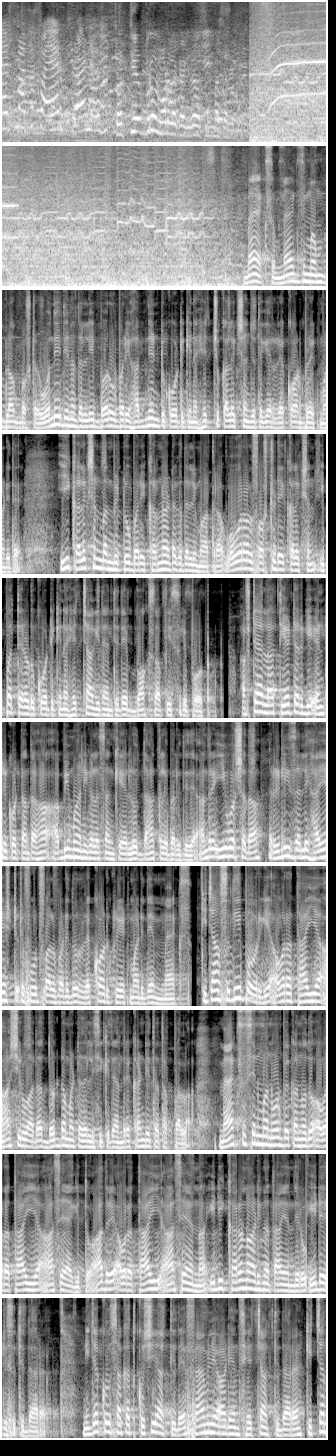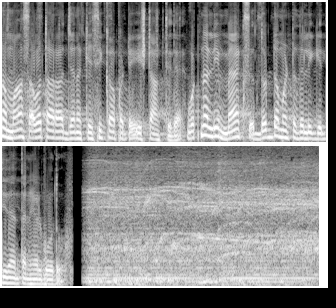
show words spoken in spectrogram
ನೋಡ್ಬೋದು ಮತ್ತು fire brand ಪ್ರತಿಯೊಬ್ಬರು ನೋಡಬೇಕಾಗಿರೋ cinema sir max maximum blockbuster ಒಂದೇ ದಿನದಲ್ಲಿ ಬರೋಬ್ಬರಿ ಹದಿನೆಂಟು ಕೋಟಿಗಿನ ಹೆಚ್ಚು ಕಲೆಕ್ಷನ್ ಜೊತೆಗೆ ರೆಕಾರ್ಡ್ ಬ್ರೇಕ್ ಮಾಡಿದೆ. ಈ ಕಲೆಕ್ಷನ್ ಬಂದ್ಬಿಟ್ಟು ಬರೀ ಕರ್ನಾಟಕದಲ್ಲಿ ಮಾತ್ರ. ಓವರಾಲ್ ಫಸ್ಟ್ ಡೇ ಕಲೆಕ್ಷನ್ ಇಪ್ಪತ್ತೆರಡು ಕೋಟಿಗಿನ ಹೆಚ್ಚಾಗಿದೆ ಅಂತಿದೆ ಬಾಕ್ಸ್ ಆಫೀಸ್ ರಿಪೋರ್ಟ್ ಅಷ್ಟೇ ಅಲ್ಲ, ಥಿಯೇಟರ್ಗೆ ಎಂಟ್ರಿ ಕೊಟ್ಟಂತಹ ಅಭಿಮಾನಿಗಳ ಸಂಖ್ಯೆಯಲ್ಲೂ ದಾಖಲೆ ಬರೆದಿದೆ. ಅಂದ್ರೆ ಈ ವರ್ಷದ ರಿಲೀಸ್ ಅಲ್ಲಿ ಹೈಯೆಸ್ಟ್ ಫುಟ್ಫಾಲ್ ಪಡೆದು ರೆಕಾರ್ಡ್ ಕ್ರಿಯೇಟ್ ಮಾಡಿದೆ ಮ್ಯಾಕ್ಸ್ ಕಿಚಾ ಸುದೀಪ್ ಅವರಿಗೆ ಅವರ ತಾಯಿಯ ಆಶೀರ್ವಾದ ದೊಡ್ಡ ಮಟ್ಟದಲ್ಲಿ ಸಿಕ್ಕಿದೆ ಅಂದ್ರೆ ಖಂಡಿತ ತಪ್ಪಲ್ಲ. ಮ್ಯಾಕ್ಸ್ ಸಿನಿಮಾ ನೋಡ್ಬೇಕನ್ನೋದು ಅವರ ತಾಯಿಯ ಆಸೆಯಾಗಿತ್ತು. ಆದರೆ ಅವರ ತಾಯಿ ಆಸೆಯನ್ನ ಇಡೀ ಕರುನಾಡಿನ ತಾಯಿಯಂದಿರು ಈಡೇರಿಸುತ್ತಿದ್ದಾರೆ. ನಿಜಕ್ಕೂ ಸಖತ್ ಖುಷಿ ಆಗ್ತಿದೆ. ಫ್ಯಾಮಿಲಿ ಆಡಿಯನ್ಸ್ ಹೆಚ್ಚಾಗ್ತಿದ್ದಾರೆ. ಕಿಚ್ಚನ ಮಾಸ್ ಅವತಾರ ಜನಕ್ಕೆ ಸಿಕ್ಕಾಪಟ್ಟೆ ಇಷ್ಟ ಆಗ್ತಿದೆ. ಒಟ್ನಲ್ಲಿ ಮ್ಯಾಕ್ಸ್ ದೊಡ್ಡ ಮಟ್ಟದಲ್ಲಿ ಗೆದ್ದಿದೆ ಅಂತಾನೆ ಹೇಳ್ಬೋದು.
